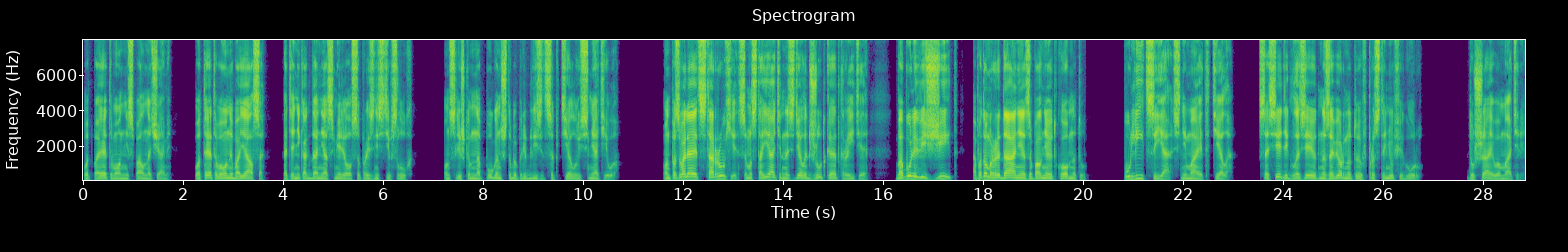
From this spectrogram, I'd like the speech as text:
Вот поэтому он не спал ночами. Вот этого он и боялся, хотя никогда не осмеливался произнести вслух. Он слишком напуган, чтобы приблизиться к телу и снять его. Он позволяет старухе самостоятельно сделать жуткое открытие. Бабуля визжит, а потом рыдания заполняют комнату. Пулиция снимает тело. Соседи глазеют на завернутую в простыню фигуру. Душа его матери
